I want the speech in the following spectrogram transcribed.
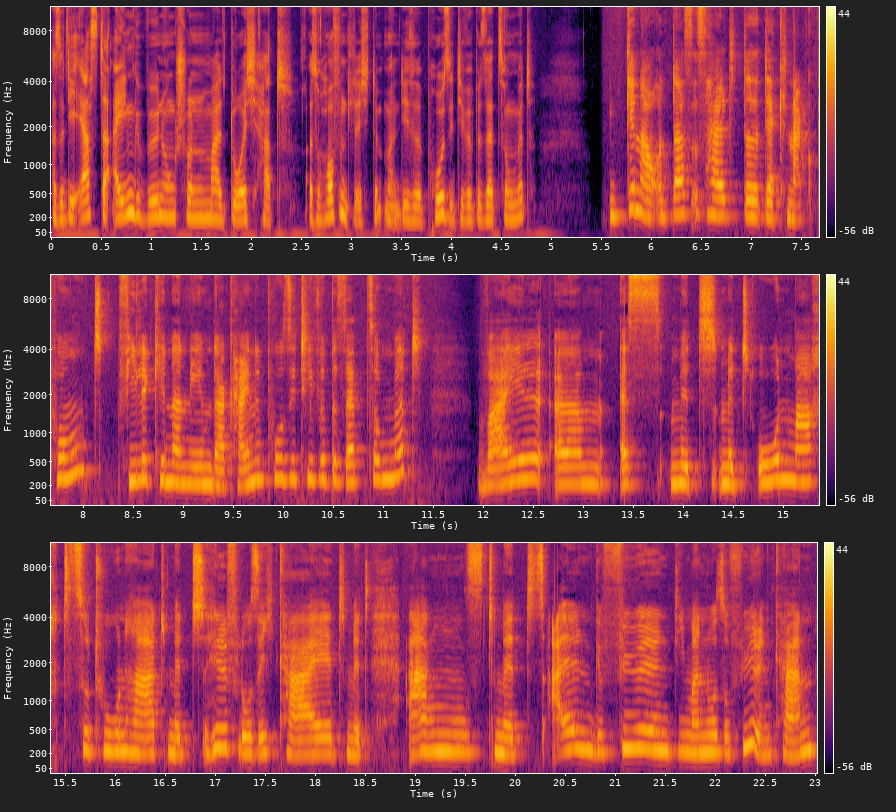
also die erste Eingewöhnung schon mal durch hat. Also hoffentlich nimmt man diese positive Besetzung mit. Genau, und das ist halt de, der Knackpunkt. Viele Kinder nehmen da keine positive Besetzung mit weil ähm, es mit, mit Ohnmacht zu tun hat, mit Hilflosigkeit, mit Angst, mit allen Gefühlen, die man nur so fühlen kann.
